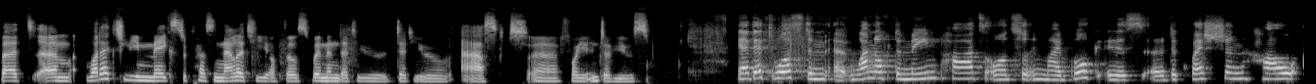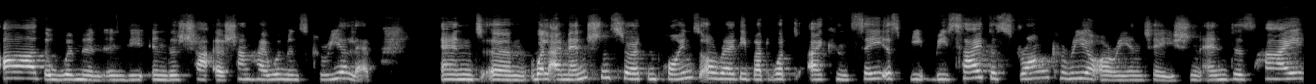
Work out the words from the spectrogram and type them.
But um, what actually makes the personality of those women that you that you asked uh, for your interviews? Yeah, that was the uh, one of the main parts also in my book is uh, the question: How are the women in the in the uh, Shanghai Women's Career Lab? And um, well, I mentioned certain points already, but what I can say is be, beside the strong career orientation and this high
